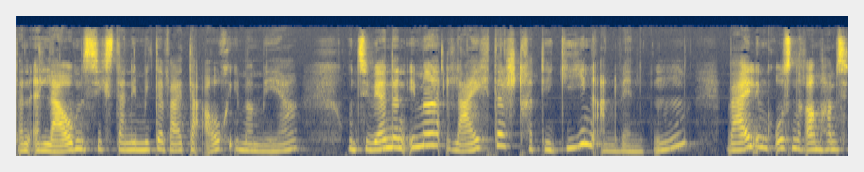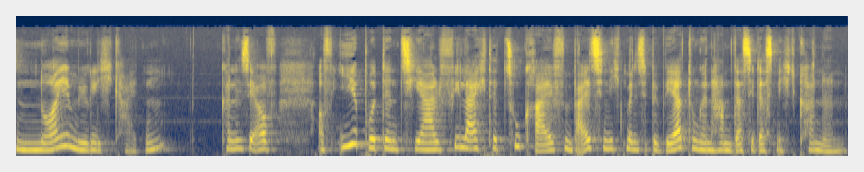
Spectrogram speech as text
dann erlauben sich deine Mitarbeiter auch immer mehr und sie werden dann immer leichter Strategien anwenden, weil im großen Raum haben sie neue Möglichkeiten, können sie auf, auf ihr Potenzial viel leichter zugreifen, weil sie nicht mehr diese Bewertungen haben, dass sie das nicht können.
